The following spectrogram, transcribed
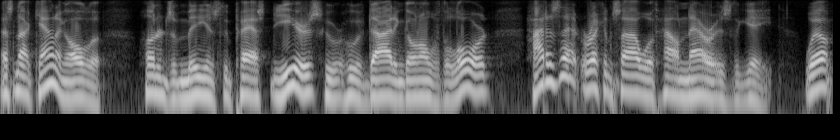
That's not counting all the hundreds of millions through past years who, who have died and gone on with the Lord. How does that reconcile with how narrow is the gate? Well,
